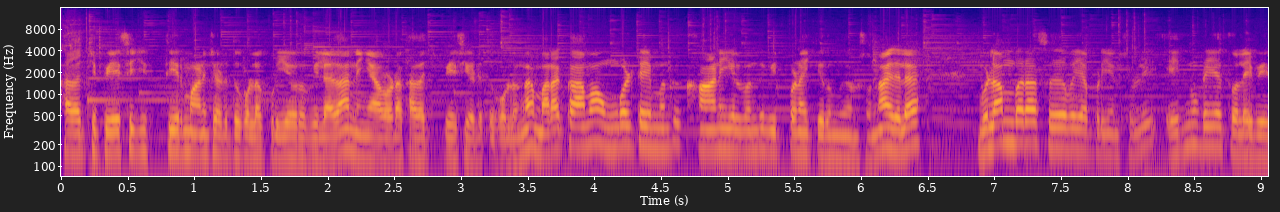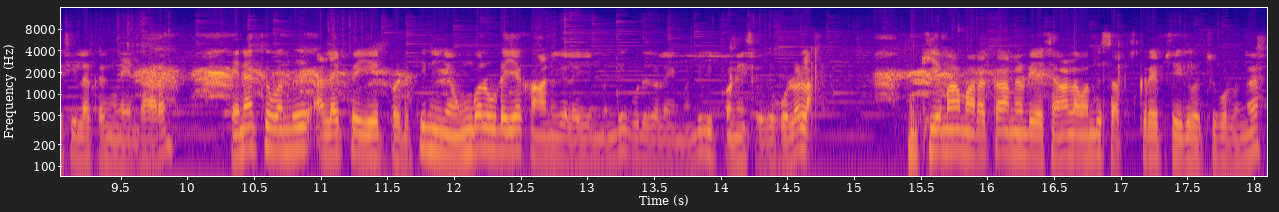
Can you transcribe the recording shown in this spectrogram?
கதைச்சி பேசி தீர்மானித்து எடுத்துக்கொள்ளக்கூடிய ஒரு விலை தான் நீங்கள் அவரோட கதைச்சு பேசி எடுத்துக்கொள்ளுங்க. மறக்காமல் உங்கள்கிட்ட வந்து காணிகள் வந்து விற்பனைக்கு இருந்ததுன்னு சொன்னால் இதில் விளம்பர சேவை அப்படின்னு சொல்லி என்னுடைய தொலைபேசி இலக்கங்களையும் தாரம் எனக்கு வந்து அழைப்பை ஏற்படுத்தி நீங்கள் உங்களுடைய காணிகளையும் வந்து வீடுகளையும் வந்து விற்பனை செய்து கொள்ளலாம். முக்கியமாக மறக்காமல் என்னுடைய சேனலை வந்து சப்ஸ்கிரைப் செய்து வச்சுக்கொள்ளுங்கள்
